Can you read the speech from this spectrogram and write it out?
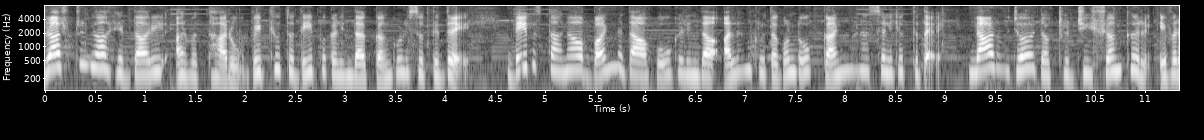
ರಾಷ್ಟ್ರೀಯ ಹೆದ್ದಾರಿ ಅರವತ್ತಾರು ವಿದ್ಯುತ್ ದೀಪಗಳಿಂದ ಕಂಗೊಳಿಸುತ್ತಿದ್ದರೆ ದೇವಸ್ಥಾನ ಬಣ್ಣದ ಹೂಗಳಿಂದ ಅಲಂಕೃತಗೊಂಡು ಕಣ್ಮನ ಸೆಳೆಯುತ್ತದೆ. ನಾಡೋಜ ಡಾಕ್ಟರ್ ಜಿ ಶಂಕರ್ ಇವರ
